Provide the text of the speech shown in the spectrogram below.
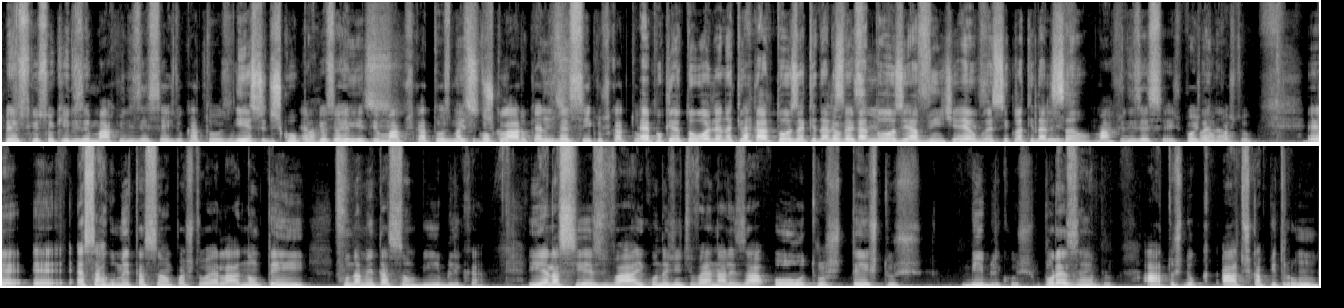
penso que o senhor quis dizer Marcos 16 do 14. Não? Isso, desculpa. É porque o senhor repetiu isso. Marcos 14, mas isso, ficou desculpa. claro que era os versículos 14. É porque eu estou olhando aqui o 14 aqui da lição é 14 e a 20 isso. é o versículo aqui da lição. Marcos 16. Pois, pois não, não, pastor. É, é, essa argumentação, pastor, ela não tem fundamentação bíblica e ela se esvai quando a gente vai analisar outros textos bíblicos. Por exemplo, Atos, do, Atos capítulo 1.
